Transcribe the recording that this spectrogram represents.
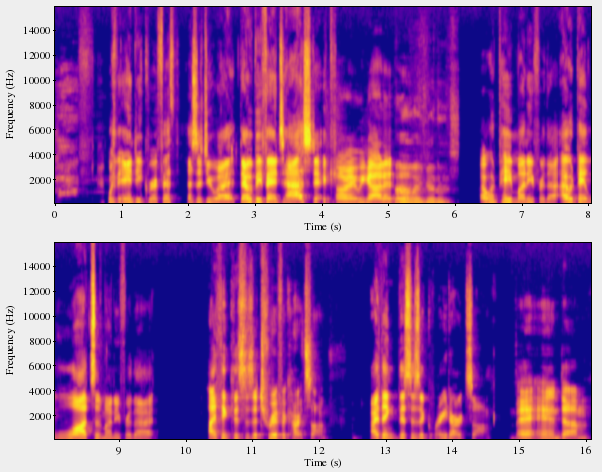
with Andy Griffith as a duet. That would be fantastic. All right, we got it. Oh my goodness. I would pay money for that. I would pay lots of money for that. I think this is a terrific heart song, I think this is a great heart song. And um,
